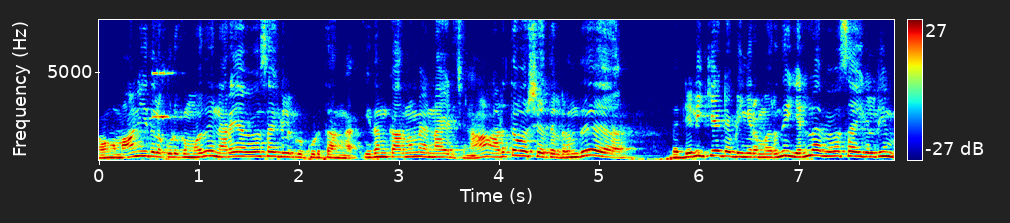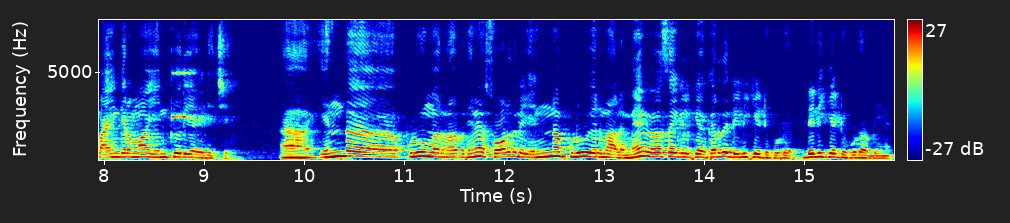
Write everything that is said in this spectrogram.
அவங்க மானியத்தில் கொடுக்கும்போது நிறைய விவசாயிகளுக்கு கொடுத்தாங்க. இதன் காரணமாக என்ன ஆயிடுச்சுன்னா அடுத்த வருஷத்துலேருந்து இந்த டெலிகேட் அப்படிங்கிற மருந்து எல்லா விவசாயிகள்ட்டையும் பயங்கரமாக என்கொயரி ஆகிடுச்சு எந்த புழு மருந்தாலும் பார்த்தீங்கன்னா சோளத்தில் என்ன புழு இருந்தாலுமே விவசாயிகள் கேட்குறது டெலிகேட்டு கொடு டெலிகேட்டு கொடு அப்படின்னு.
